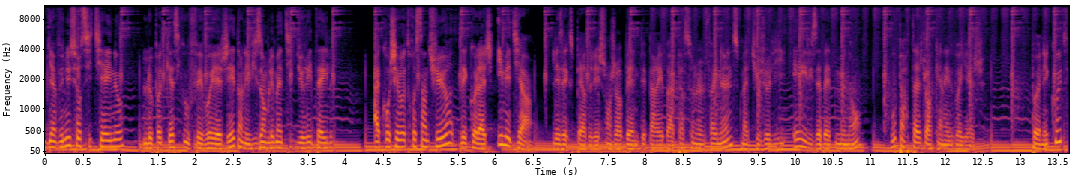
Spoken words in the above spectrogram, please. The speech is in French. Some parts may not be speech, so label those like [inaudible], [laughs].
Bienvenue sur City Aino, le podcast qui vous fait voyager dans les vies emblématiques du retail. Accrochez votre ceinture, décollage immédiat. Les experts de l'échangeur BNP Paribas Personal Finance, Mathieu Joly et Elisabeth Menant, vous partagent leur carnet de voyage. Bonne écoute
